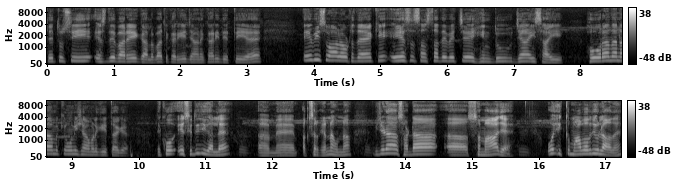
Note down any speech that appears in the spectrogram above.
ਤੇ ਤੁਸੀਂ ਇਸ ਦੇ ਬਾਰੇ ਗੱਲਬਾਤ ਕਰੀਏ ਜਾਣਕਾਰੀ ਦਿੱਤੀ ਹੈ ਇਹ ਵੀ ਸਵਾਲ ਉੱਠਦਾ ਹੈ ਕਿ ਇਸ ਸੰਸਥਾ ਦੇ ਵਿੱਚ ਹਿੰਦੂ ਜਾਂ ਈਸਾਈ ਹੋਰਾਂ ਦਾ ਨਾਮ ਕਿਉਂ ਨਹੀਂ ਸ਼ਾਮਲ ਕੀਤਾ ਗਿਆ? ਦੇਖੋ ਇਹ ਸਿੱਧੀ ਜੀ ਗੱਲ ਹੈ। ਮੈਂ ਅਕਸਰ ਕਹਿੰਦਾ ਹੁੰਨਾ ਵੀ ਜਿਹੜਾ ਸਾਡਾ ਸਮਾਜ ਹੈ ਉਹ ਇੱਕ ਮਾਂ-ਬਾਪ ਦੀ ਔਲਾਦ ਹੈ।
